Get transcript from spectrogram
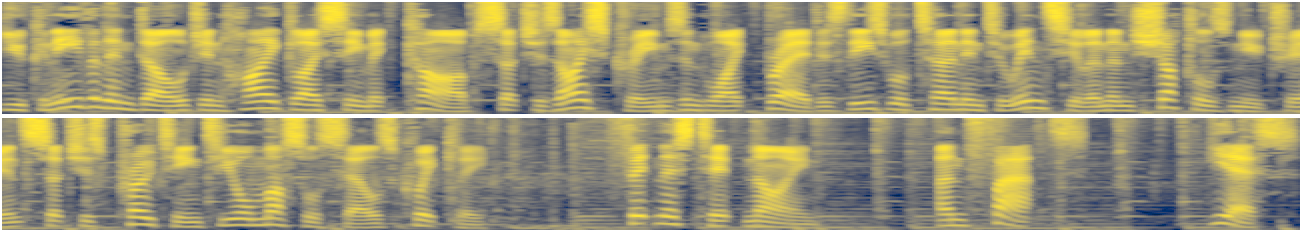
You can even indulge in high glycemic carbs such as ice creams and white bread as these will turn into insulin and shuttles nutrients such as protein to your muscle cells quickly. Fitness tip 9. And fats? Yes,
